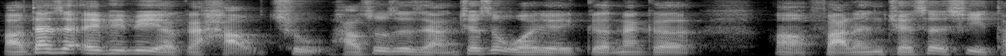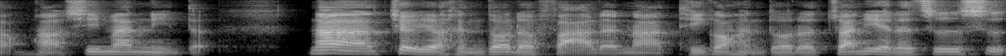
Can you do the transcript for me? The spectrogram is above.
啊。但是 A P P 有个好处，好处是这样，就是我有一个那个啊法人决策系统哈，西曼尼的，那就有很多的法人啊，提供很多的专业的知识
